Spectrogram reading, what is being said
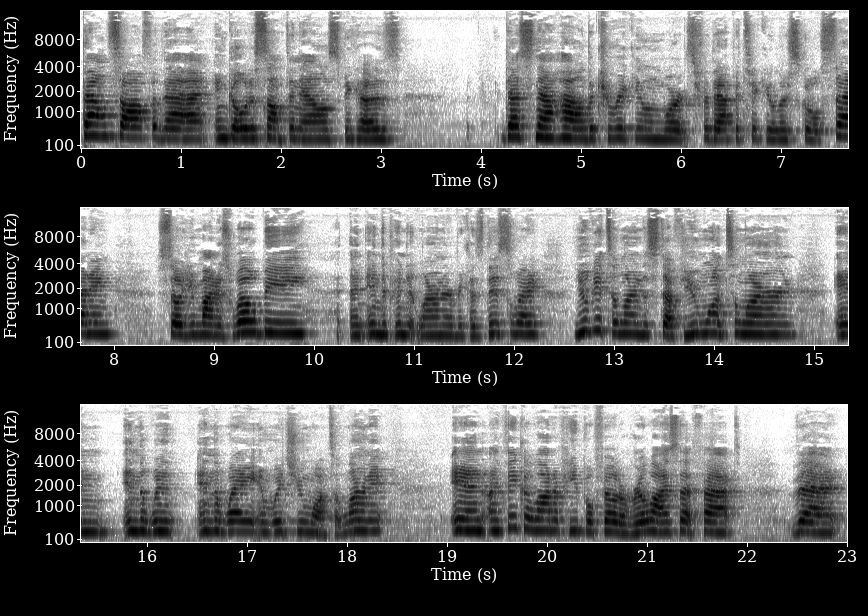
bounce off of that and go to something else because that's not how the curriculum works for that particular school setting. So you might as well be an independent learner because this way you get to learn the stuff you want to learn in in the in the way in which you want to learn it and I think a lot of people fail to realize that fact that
